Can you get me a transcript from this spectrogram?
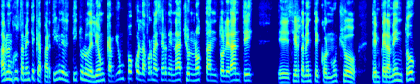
hablan justamente que a partir del título de León cambió un poco la forma de ser de Nacho, no tan tolerante, eh, ciertamente con mucho temperamento,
